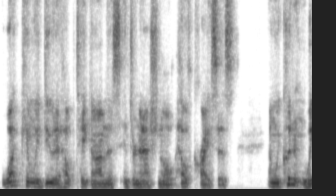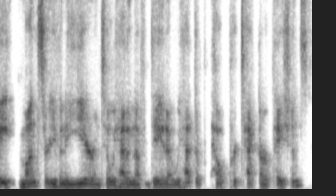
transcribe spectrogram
what can we do to help take on this international health crisis and we couldn't wait months or even a year until we had enough data. We had to help protect our patients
